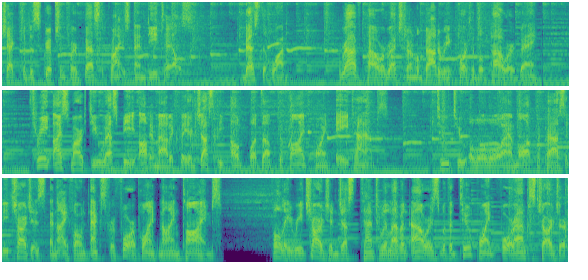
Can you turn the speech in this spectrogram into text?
Check the description for best price and details. Best of 1. RAV Power External Battery Portable Power Bank. 3 iSmart USB automatically adjust the output up to 5.8 amps. 2200 mAh capacity charges an iPhone X for 4.9 times. Fully recharge in just 10 to 11 hours with a 2.4 amps charger.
